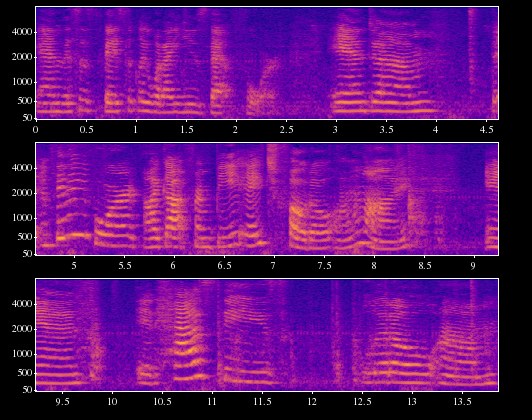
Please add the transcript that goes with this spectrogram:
and this is basically what I use that for. And um, the infinity board I got from BH Photo online and it has these little um,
